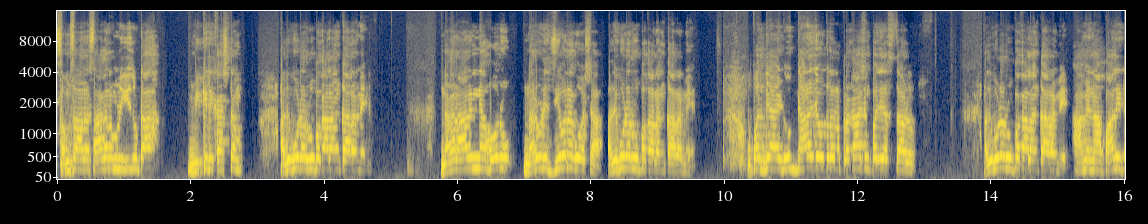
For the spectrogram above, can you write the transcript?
సంసార సాగరమును ఈదుట మిక్కిలి కష్టం. అది కూడా రూపకాలంకారమే. నగరారణ్య హోరు నరుడి జీవనఘోష అది కూడా రూపకాలంకారమే. ఉపాధ్యాయుడు జ్ఞానజ్యోతులను ప్రకాశింపజేస్తాడు. అది కూడా రూపకాలంకారమే. ఆమె నా పాలిట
